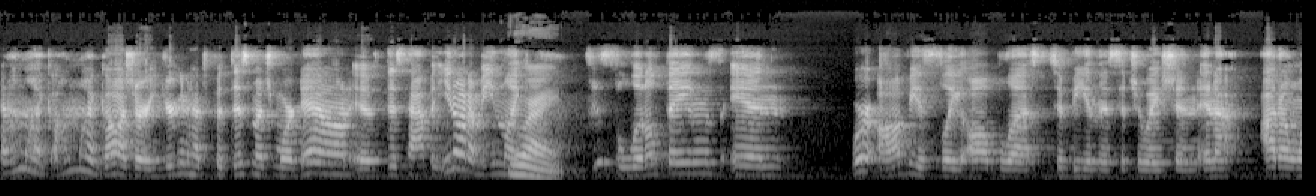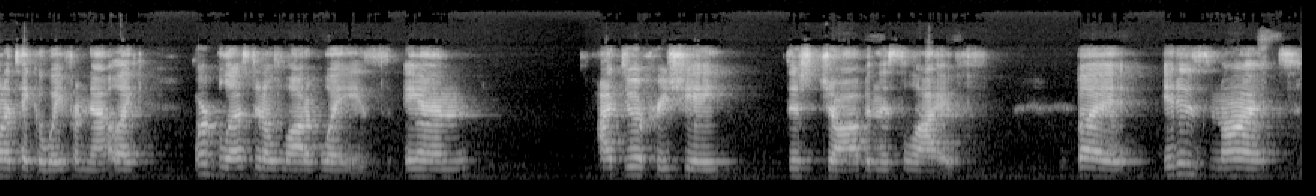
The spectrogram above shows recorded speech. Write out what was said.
And I'm like, oh my gosh, are you're gonna have to put this much more down if this happens? You know what I mean? Like right. just little things and we're obviously all blessed to be in this situation and I, I don't want to take away from that. Like we're blessed in a lot of ways and I do appreciate this job and this life. But it is not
